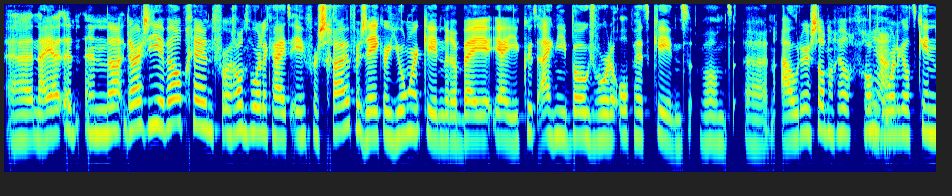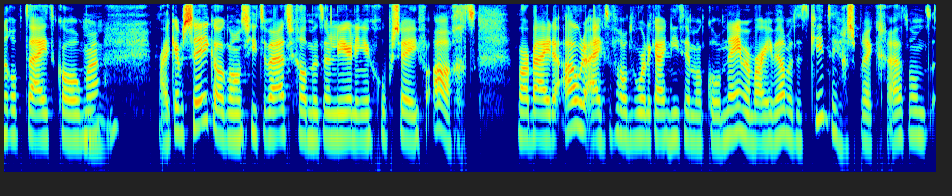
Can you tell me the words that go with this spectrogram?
Eh, nou ja, en, en da- daar zie je wel op een gegeven moment verantwoordelijkheid in verschuiven. Zeker jonge kinderen ben je, ja, je kunt eigenlijk niet boos worden op het kind. Want eh, een ouder is dan nog heel verantwoordelijk dat kinderen op tijd komen. Mhm. Maar ik heb zeker ook wel een situatie gehad met een leerling in groep 7, 8. Waarbij de ouder eigenlijk de verantwoordelijkheid niet helemaal kon nemen. Maar je wel met het kind in gesprek gaat. Want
